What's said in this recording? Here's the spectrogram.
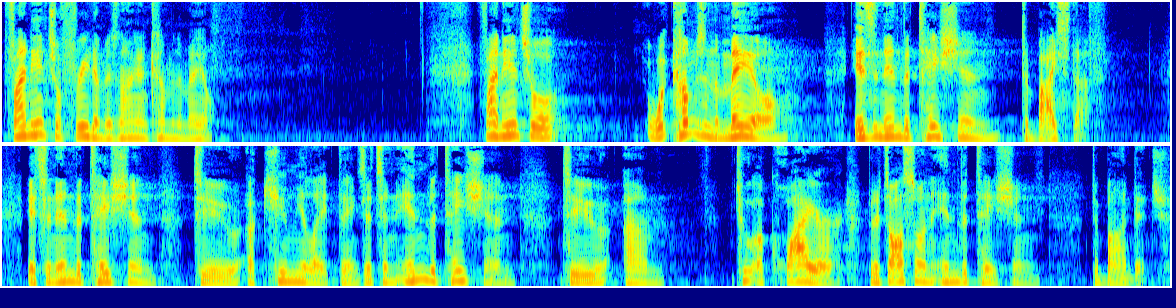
financial freedom is not going to come in the mail. Financial, what comes in the mail is an invitation to buy stuff. It's an invitation to accumulate things. It's an invitation to, um, to acquire, but it's also an invitation to bondage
